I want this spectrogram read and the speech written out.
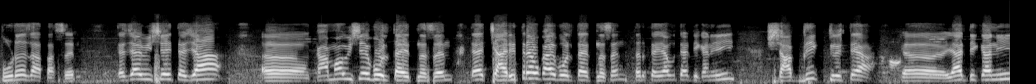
पुढं जात असेल त्याच्याविषयी त्याच्या अं, कामाविषयी बोलता येत नसन त्या चारित्र्यावर काय बोलता येत नसन तर त्याच्यावर त्या ठिकाणी शाब्दिकरित्या या ठिकाणी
